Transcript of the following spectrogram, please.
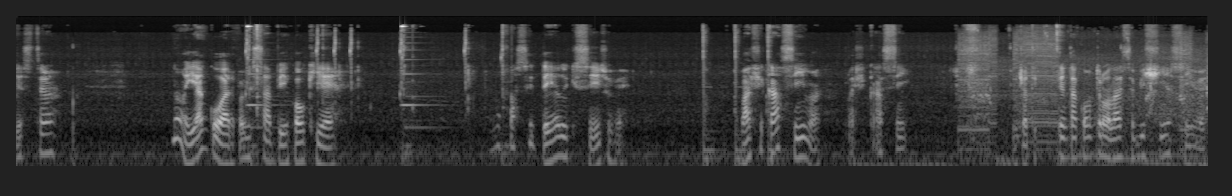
Extra. Não, e agora? Pra me saber qual que é. Eu não faço ideia do que seja, velho. Vai ficar assim, mano. Vai ficar assim. A gente vai ter que tentar controlar essa bichinha assim, velho.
